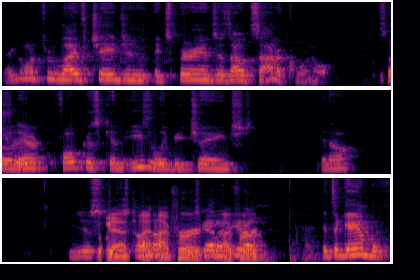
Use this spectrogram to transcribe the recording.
they're going through life changing experiences outside of cornhole. So True. their focus can easily be changed. You know, you just, yeah, just I, have heard. Gotta, I've heard. Know, it's a gamble.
